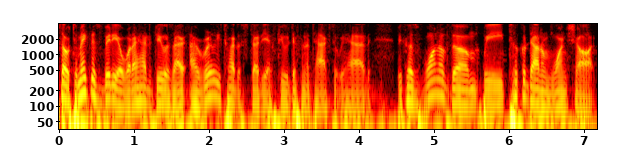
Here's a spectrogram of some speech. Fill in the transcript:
So to make this video what I had to do is I, I, really tried to study a few different attacks that we had because one of them we took her down in one shot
